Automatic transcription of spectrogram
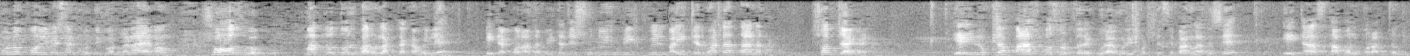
কোনো পরিবেশের ক্ষতি করবে না এবং সহজলভ্য। মাত্র দশ বারো লাখ টাকা হইলে এটা করা যাবে। এটা যে শুধুই ব্রিকফিল্ড বা ইটের ভাটা, তা না। সব জায়গায়। এই লোকটা পাঁচ বছর ধরে ঘোরাঘুরি করতেছে বাংলাদেশে। এইটা স্থাপন করার জন্য।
